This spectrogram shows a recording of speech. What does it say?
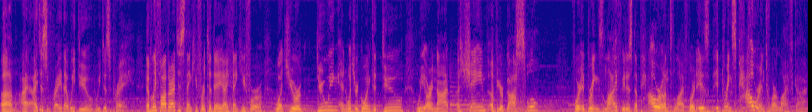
Uh, I, I just pray that we do. We just pray. Heavenly Father, I just thank you for today. I thank you for what you're doing and what you're going to do. We are not ashamed of your gospel for it brings life. It is the power unto life. Lord, it, is, it brings power into our life, God.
